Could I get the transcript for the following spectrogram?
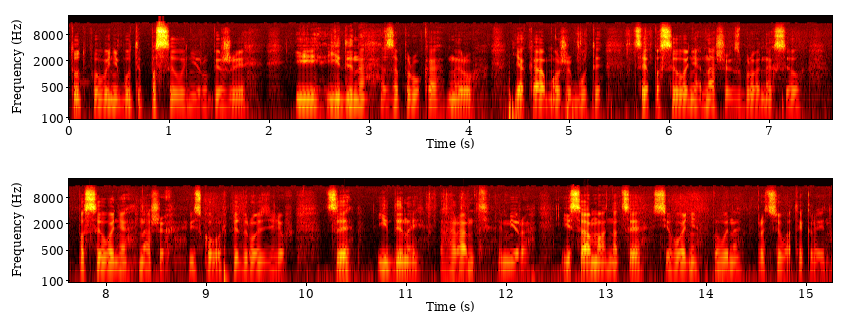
тут повинні бути посилені рубежі. І єдина запорука миру, яка може бути, це посилення наших збройних сил, посилення наших військових підрозділів. Це єдиний гарант міра. І саме на це сьогодні повинна працювати країна.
